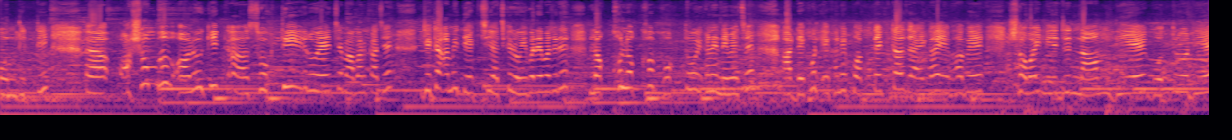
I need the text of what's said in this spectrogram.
মন্দিরটি। অসম্ভব অলৌকিক শক্তি রয়েছে বাবার কাছে, যেটা আমি দেখছি আজকে রবিবারের বাজারে। লক্ষ লক্ষ ভক্ত এখানে নেমেছে। আর দেখুন, এখানে প্রত্যেকটা জায়গায় এভাবে সবাই নিজেদের নাম দিয়ে, গোত্র দিয়ে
